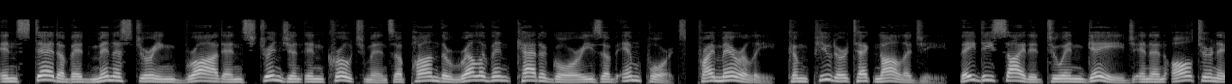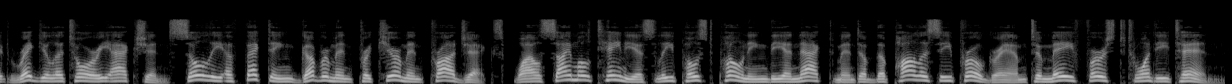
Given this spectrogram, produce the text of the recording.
Instead of administering broad and stringent encroachments upon the relevant categories of imports primarily, computer technology, they decided to engage in an alternate regulatory action solely affecting government procurement projects, while simultaneously postponing the enactment of the policy program to May 1, 2010.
